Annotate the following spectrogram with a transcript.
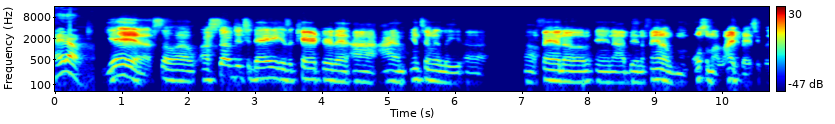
Potato. Yeah. So uh, our subject today is a character that I, I am intimately uh, a fan of, and I've been a fan of most of my life, basically.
